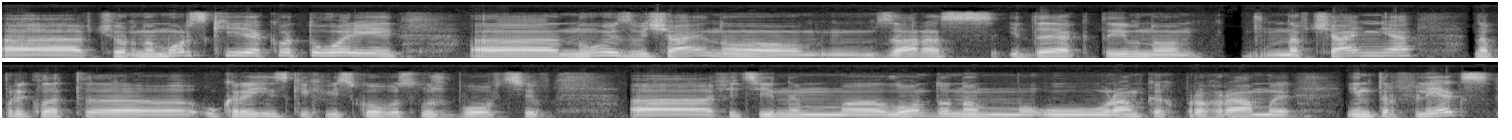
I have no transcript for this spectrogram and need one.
в Чорноморській акваторії. Ну і звичайно, зараз іде активно навчання, наприклад, е, українських військовослужбовців офіційним е, Лондоном у рамках програми Інтерфлекс.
